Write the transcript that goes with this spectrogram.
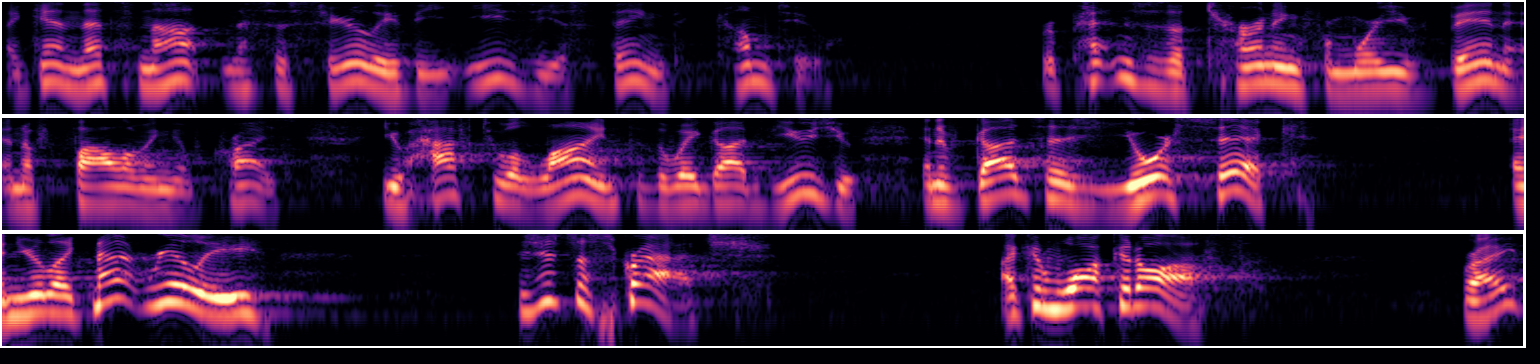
Again, that's not necessarily the easiest thing to come to. Repentance is a turning from where you've been and a following of Christ. You have to align to the way God views you. And if God says you're sick, and you're like, not really, it's just a scratch, I can walk it off, right?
